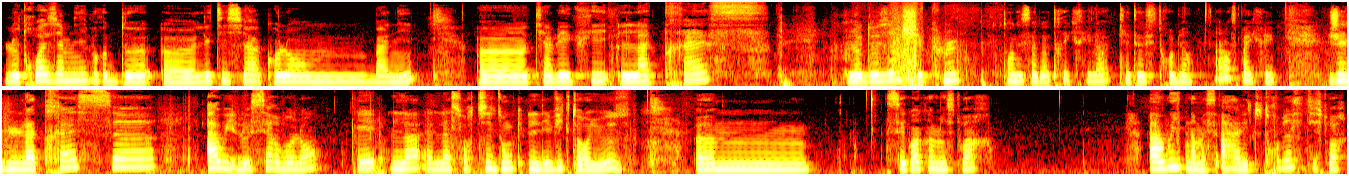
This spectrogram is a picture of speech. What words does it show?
le troisième livre de Laetitia Colombani, qui avait écrit La Tresse le deuxième, je sais plus. Attendez, ça doit être écrit là, qui était aussi trop bien. Ah non, c'est pas écrit. J'ai lu La Tresse. Ah oui, Le Cerf-Volant. Et là, elle a sorti donc Les Victorieuses. Euh, c'est quoi comme histoire? Ah oui, non mais ah, elle était trop bien cette histoire.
